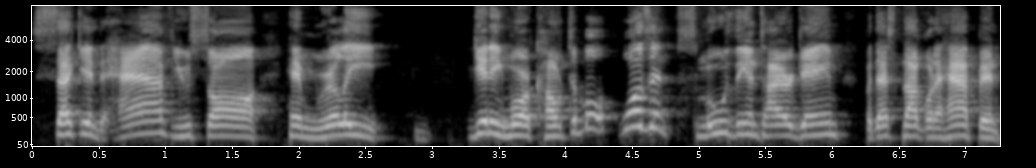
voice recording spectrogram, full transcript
Second half, you saw him really getting more comfortable. Wasn't smooth the entire game, but that's not going to happen.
